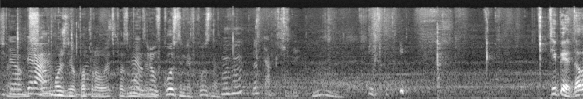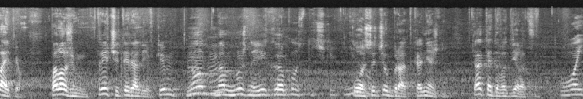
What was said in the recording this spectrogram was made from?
Всё, Да, нам убираем. всё, можно его попробовать, Да, посмотрим, уберем. вкусно, невкусно. Ну, так себе. Теперь давайте положим 3-4 оливки, но нам нужно их э, Косточки. косточку брать, конечно. Как это вот делается? Ой,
